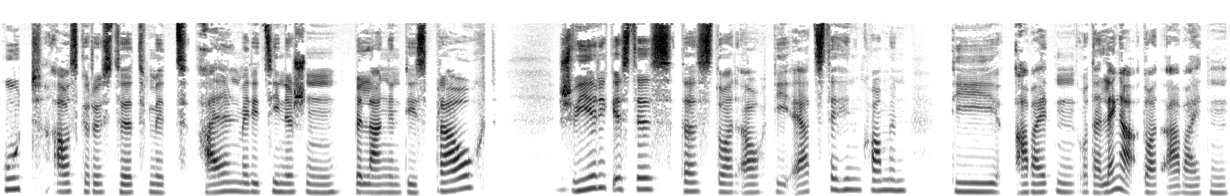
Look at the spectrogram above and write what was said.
gut ausgerüstet mit allen medizinischen Belangen, die es braucht. Schwierig ist es, dass dort auch die Ärzte hinkommen, die arbeiten oder länger dort arbeiten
